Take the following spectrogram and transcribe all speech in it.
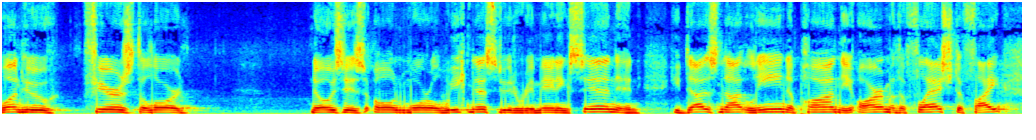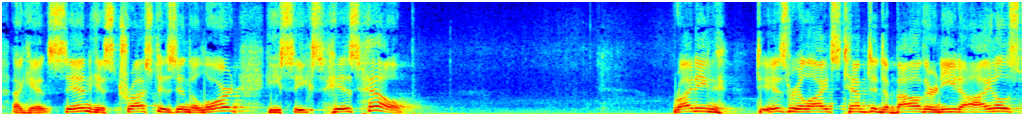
One who fears the Lord knows his own moral weakness due to remaining sin, and he does not lean upon the arm of the flesh to fight against sin. His trust is in the Lord, he seeks his help. Writing to Israelites tempted to bow their knee to idols,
